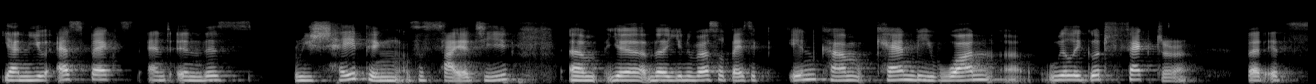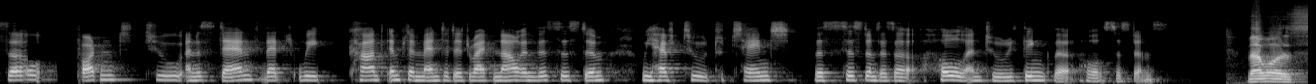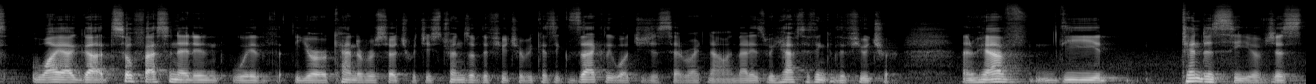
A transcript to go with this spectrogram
yeah, new aspects and in this reshaping society, um, yeah, the universal basic income can be one uh, really good factor. But it's so important to understand that we can't implement it right now in this system. We have to to change the systems as a whole and to rethink the whole systems. That was why I got so fascinated with your kind of research, which is Trends of the Future, because exactly what you just said right now, and that is we have to think of the future. And we have the tendency of just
